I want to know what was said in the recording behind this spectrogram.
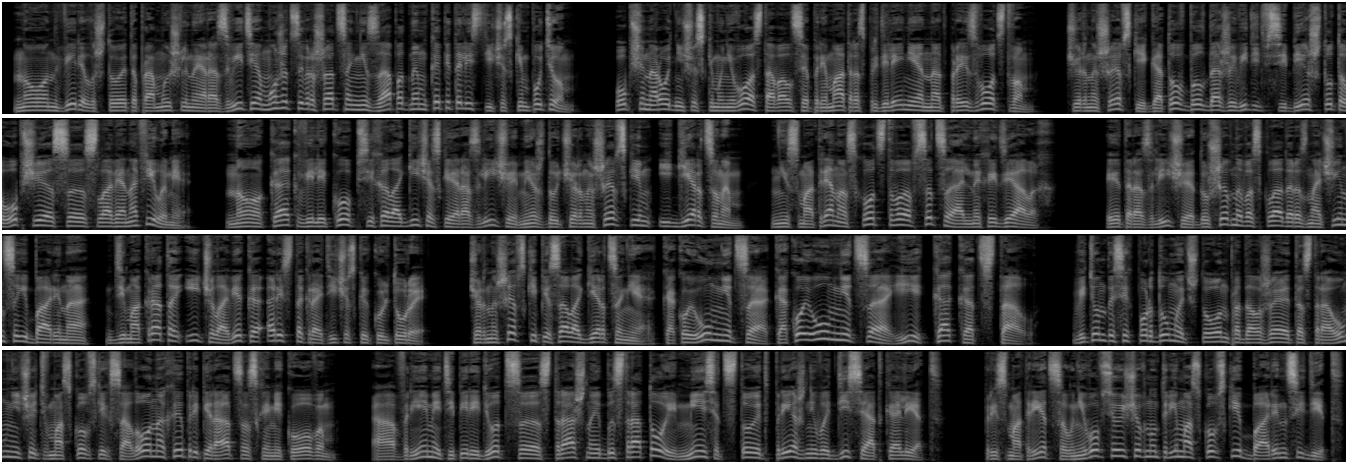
Но он верил, что это промышленное развитие может совершаться не западным капиталистическим путем. Общенародническим у него оставался примат распределения над производством. Чернышевский готов был даже видеть в себе что-то общее с славянофилами – но как велико психологическое различие между Чернышевским и Герценом, несмотря на сходство в социальных идеалах. Это различие душевного склада разночинца и барина, демократа и человека аристократической культуры. Чернышевский писал о Герцене «Какой умница! Какой умница!» и «Как отстал!». Ведь он до сих пор думает, что он продолжает остроумничать в московских салонах и припираться с Хомяковым, а время теперь идет с страшной быстротой, месяц стоит прежнего десятка лет. Присмотреться, у него все еще внутри московский барин сидит.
